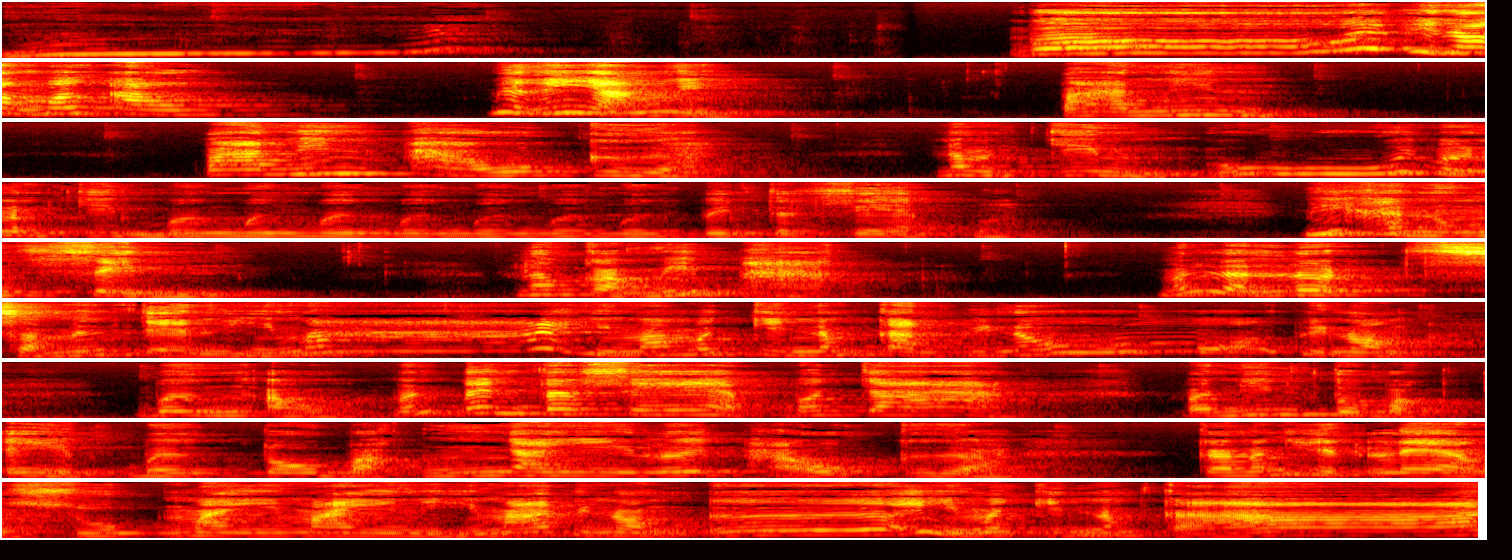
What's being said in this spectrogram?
อืมโบยพี่น้องเบิ่งเอาแม่นอีหยังนี่ปลานิ่นปลานิ่นเผาเกลือน้ำจิ้มอุ้ยเบิ่งน้ำจิ้มเบิ่งเบิ่งเบิ่งเบิ่งเบิ่งเบิ่งเบิ่งเป็นตะแซบบ่มีขนมเส้นแล้วก็มีผัก มันละเลิศสำมันแต่นหิมะหิมะมากินน้ำกันพี่น้องพี่น้อง เบิ่งเอา มันเป็นตะแซบบ่จ้าปลานิ่นตัวบักเอบเบิกตัวบักใหญ่เลยเผาเกลือ กำลังเห็ดแล้วสุกใหม่ๆนี่หิมะพี่น้องเอ้ยมากินน้ำกั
